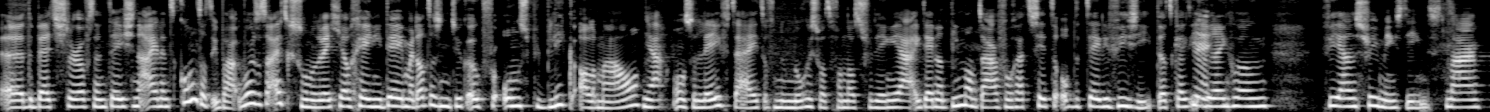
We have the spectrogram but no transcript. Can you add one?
eh The Bachelor of Temptation Island. Komt dat überhaupt? Wordt dat uitgezonden? Weet je al geen idee. Maar dat is natuurlijk ook voor ons publiek allemaal. Ja. Onze leeftijd, of noem nog eens wat van dat soort dingen. Ja, ik denk dat niemand daarvoor gaat zitten op de televisie. Dat kijkt Nee. iedereen gewoon via een streamingsdienst. Maar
